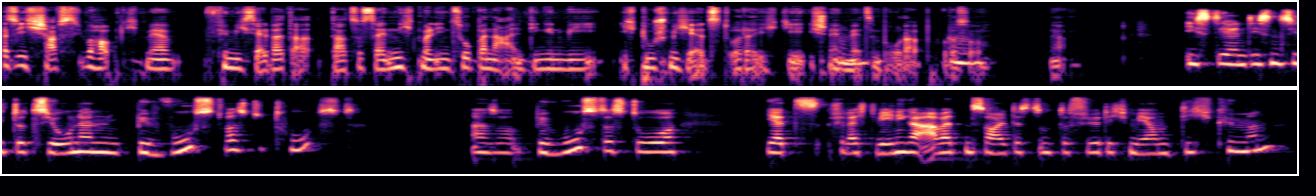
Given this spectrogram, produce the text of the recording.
also ich schaffe es überhaupt nicht mehr, für mich selber da, da zu sein, nicht mal in so banalen Dingen wie ich dusche mich jetzt oder ich gehe, ich schneide mhm. mir jetzt ein Brot ab oder mhm. so. Ja. Ist dir in diesen Situationen bewusst, was du tust? Also bewusst, dass du jetzt vielleicht weniger arbeiten solltest und dafür dich mehr um dich kümmern?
